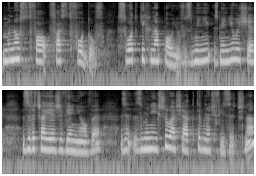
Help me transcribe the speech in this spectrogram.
mnóstwo fast foodów, słodkich napojów, zmieni, zmieniły się zwyczaje żywieniowe, z, zmniejszyła się aktywność fizyczna,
